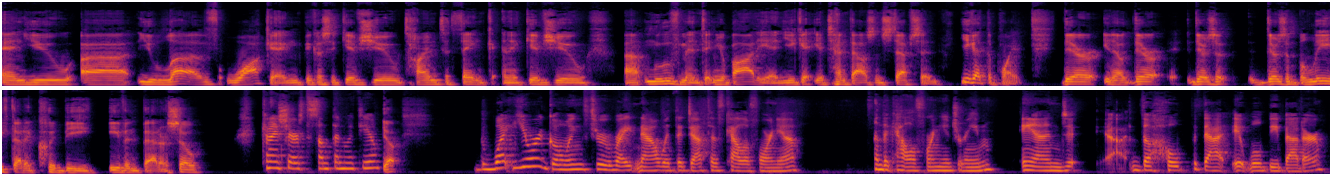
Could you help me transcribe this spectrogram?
and you uh, you love walking because it gives you time to think and it gives you uh, movement in your body and you get your 10,000 steps in. You get the point. There, you know, there, there's a, there's a belief that it could be even better. So can I share something with you? Yep what you are going through right now with the death of California and the California dream and uh, the hope that it will be better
